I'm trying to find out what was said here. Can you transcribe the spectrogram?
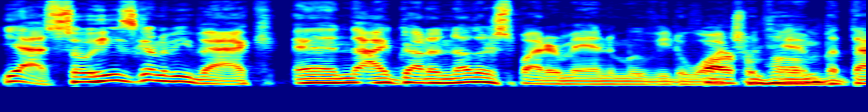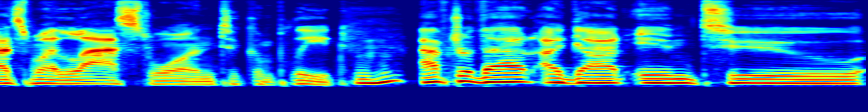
yeah. So he's going to be back, and I've got another Spider Man movie to watch with him. But that's my last one to complete. After that, I got into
